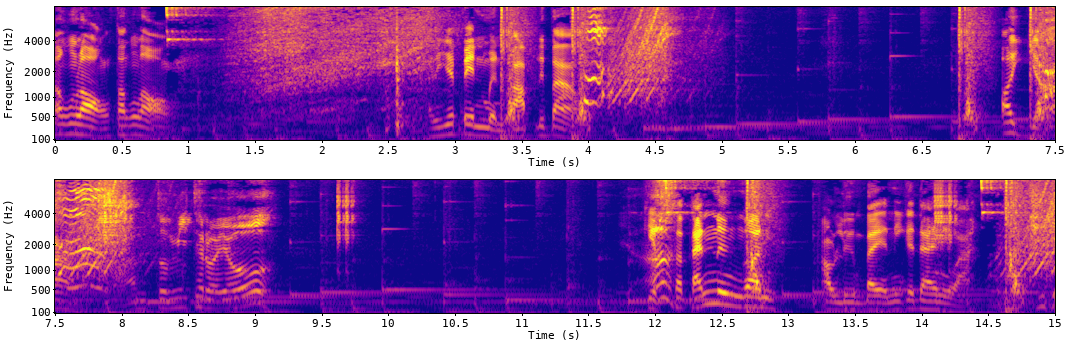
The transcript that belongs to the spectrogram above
ต้องลองต้องลอง อันนี้จะเป็นเหมือนบัฟหรือเปล่า อ้อยยา ちゃんと見てろよ เก็บสแตนหนึ่งก่อน เอาลืมไปอันนี้ก็ได้นี่หวะ 気で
